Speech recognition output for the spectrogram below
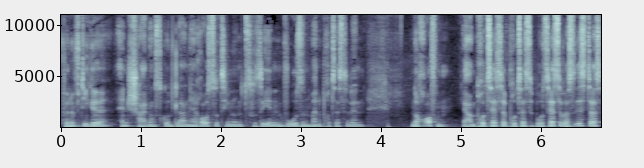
vernünftige Entscheidungsgrundlagen herauszuziehen und zu sehen, wo sind meine Prozesse denn noch offen. Ja, und Prozesse, Prozesse, Prozesse, was ist das?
